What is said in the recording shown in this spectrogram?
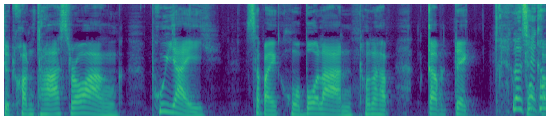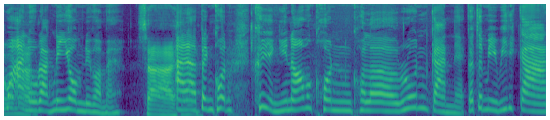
จุดคอนทราสต์ระหว่างผู้ใหญ่สมัยหัวโบราณโทษนะครับ กับเด็ก เราใช้คำว่าอนุรักษ์นิยมดีกว่าไหมใช่อ่าเป็นคนคืออย่างนี้เนาะคนคนละรุ่นกันเนี่ย ก็จะมีวิธีการ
